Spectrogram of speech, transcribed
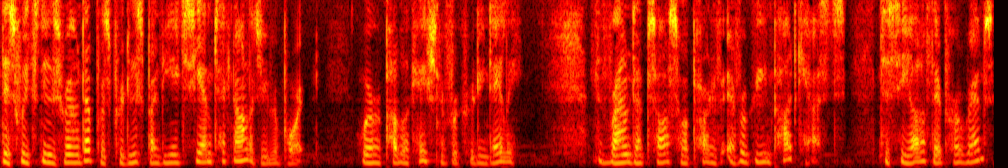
This week's news roundup was produced by the HCM Technology Report. We're a publication of Recruiting Daily. The roundup's also a part of Evergreen Podcasts. To see all of their programs,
